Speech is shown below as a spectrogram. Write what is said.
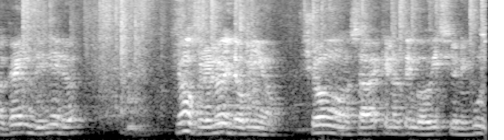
Acá hay un dinero. No, pero no es lo mío. Yo sabes que no tengo vicio ninguno.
